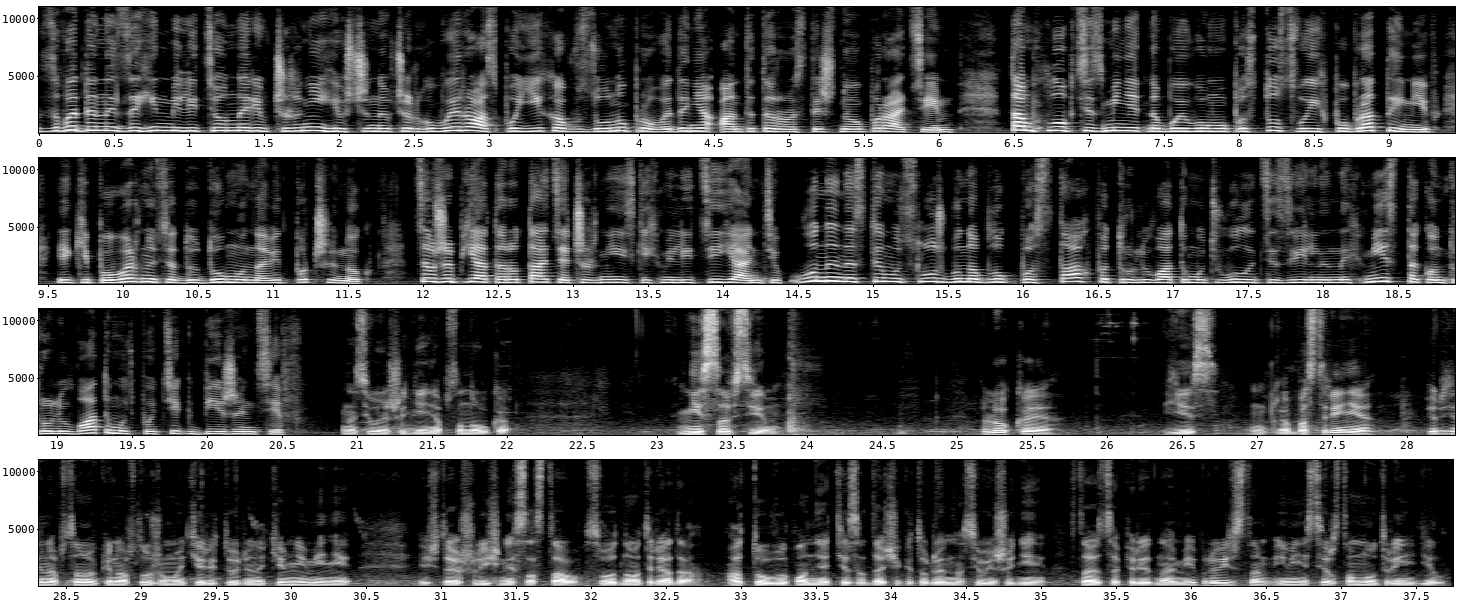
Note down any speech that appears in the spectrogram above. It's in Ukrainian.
Зведений загін міліціонерів Чернігівщини в черговий раз поїхав в зону проведення антитерористичної операції. Там хлопці змінять на бойовому посту своїх побратимів, які повернуться додому на відпочинок. Це вже п'ята ротація чернігівських міліціянтів. Вони нестимуть службу на блокпостах, патрулюватимуть вулиці звільнених міст та контролюватимуть потік біженців. На сегодняшний день обстановка не совсем легкая. Есть ну, обострение оперативной обстановки на обслуживаемой территории, но тем не менее, я считаю, что личный состав сводного отряда готов выполнять те задачи, которые на сегодняшний день ставятся перед нами и правительством, и Министерством внутренних дел.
